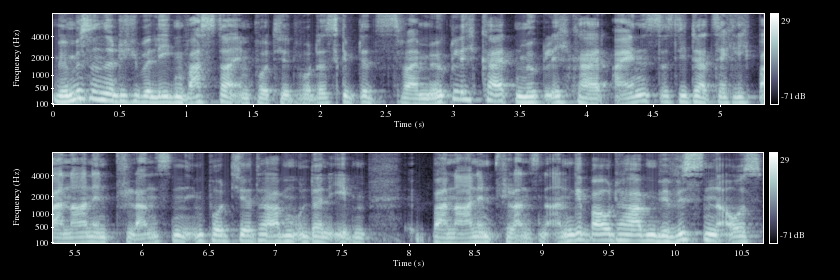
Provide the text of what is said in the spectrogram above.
Wir müssen uns natürlich überlegen, was da importiert wurde. Es gibt jetzt zwei Möglichkeiten. Möglichkeit eins, dass die tatsächlich Bananenpflanzen importiert haben und dann eben Bananenpflanzen angebaut haben. Wir wissen aus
